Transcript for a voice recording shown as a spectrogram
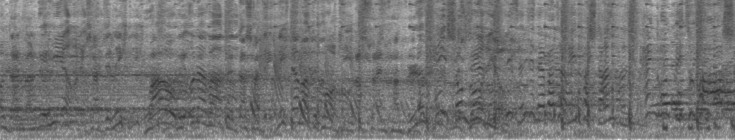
Und dann waren wir hier und ich sagte nicht, wow, wie unerwartet, das hatte ich nicht erwartet, Morty. Was für ein verblüffendes hey, Mysterium. Wir sind in der Batterie verstanden. Kein Grund, mich zu verarschen.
